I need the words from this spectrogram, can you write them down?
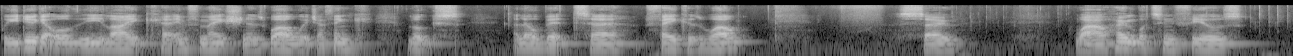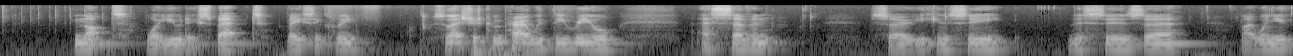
But you do get all the like uh, information as well which I think looks a little bit uh, fake as well. So wow home button feels not what you would expect basically. So let's just compare with the real S7 so you can see this is uh, like when you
